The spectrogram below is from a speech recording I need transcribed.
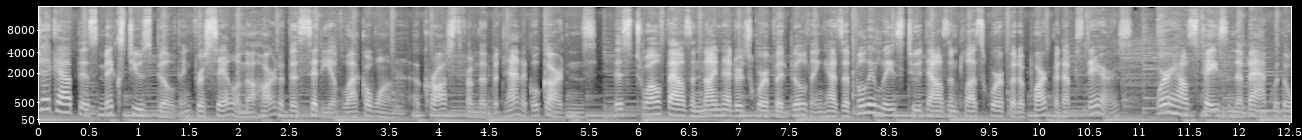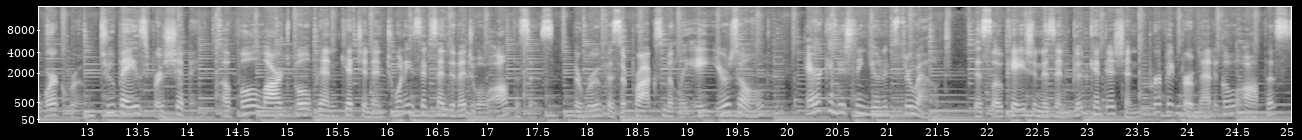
Check out this mixed-use building for sale in the heart of the city of Lackawanna, across from the Botanical Gardens. This 12,900 square foot building has a fully leased 2,000 plus square foot apartment upstairs, warehouse space in the back with a workroom, two bays for shipping, a full large bullpen kitchen, and 26 individual offices. The roof is approximately 8 years old, air conditioning units throughout. This location is in good condition, perfect for medical, office,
